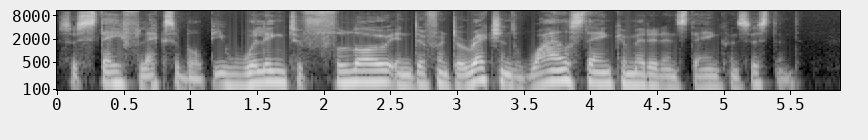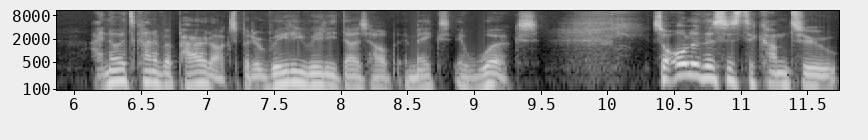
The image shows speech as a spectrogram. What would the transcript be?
So stay flexible, be willing to flow in different directions while staying committed and staying consistent. I know it's kind of a paradox, but it really, really does help. It makes it works. So all of this is to come to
